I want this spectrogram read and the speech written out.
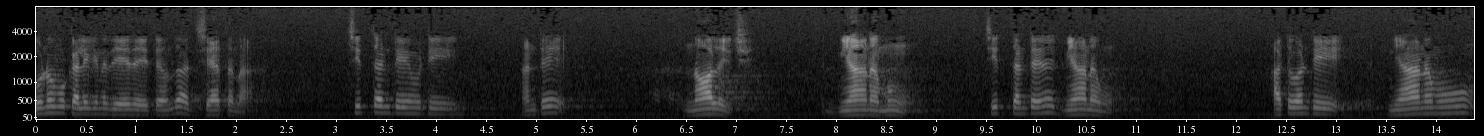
గుణము కలిగినది ఏదైతే ఉందో అది చేతన. చిత్ అంటే ఏమిటి? అంటే నాలెడ్జ్ జ్ఞానము. చిత్ అంటేనే జ్ఞానము. అటువంటి జ్ఞానము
